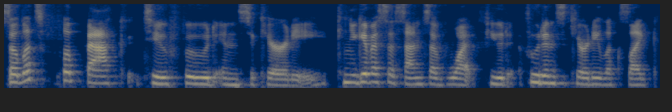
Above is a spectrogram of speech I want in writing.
So let's flip back to food insecurity. Can you give us a sense of what food food insecurity looks like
